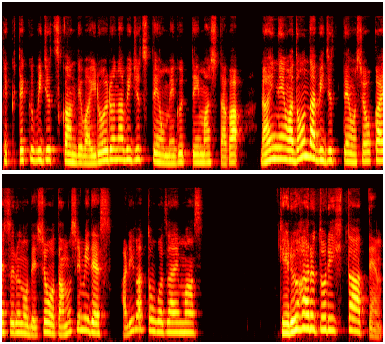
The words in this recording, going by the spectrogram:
テクテク美術館ではいろいろな美術展を巡っていましたが、来年はどんな美術展を紹介するのでしょう？楽しみです。ありがとうございます。ゲルハルト・リヒター展。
